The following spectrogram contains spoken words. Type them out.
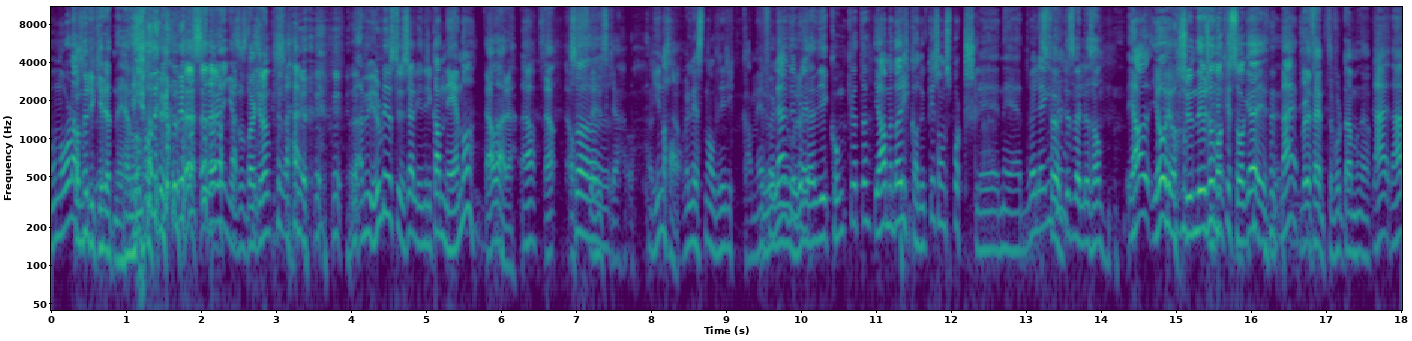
noen år. da. Kan du rykke rett ned nå? Ja, det kan vi også. det er det ingen som snakker om. Det er mye å bli en stund siden Lyn rykka ned nå. Ja, det er det. Ja. Ja, off, Så det husker jeg. Lyn har vel nesten aldri rykka ned, Jo, føler jeg. De, ble, det. De konk, vet du. ja, men da rykka du ikke sånn sportslig ned, vel, egentlig? føltes veldig sånn. Ja, jo, jo. Sjuende divisjon var ikke så gøy. Nei. Ble femte fort, der, men ja. Nei, nei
